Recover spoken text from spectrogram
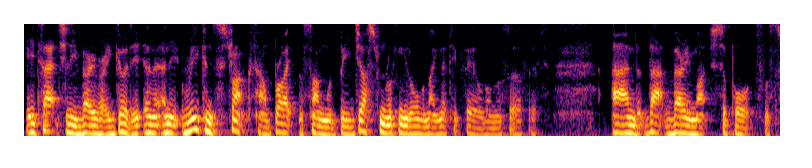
it's actually very, very good. It, and, and, it reconstructs how bright the sun would be just from looking at all the magnetic field on the surface. And that very much supports the,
